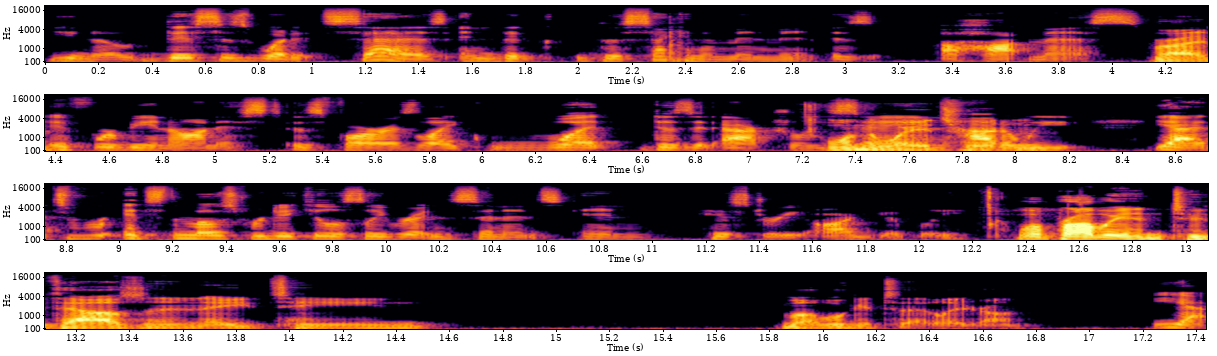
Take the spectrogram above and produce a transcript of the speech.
you know, this is what it says and the the second amendment is a hot mess. Right. If we're being honest as far as like what does it actually Well, say the way and it's how do we Yeah, it's it's the most ridiculously written sentence in history arguably. Well, probably in 2018. Well, we'll get to that later on. yeah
